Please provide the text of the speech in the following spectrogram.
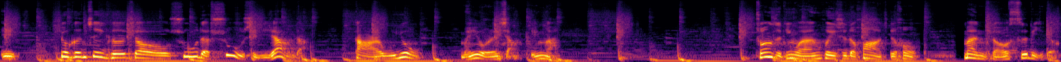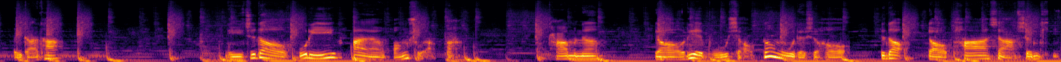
理，就跟这棵叫书的树是一样的，大而无用，没有人想听啊。庄子听完惠施的话之后，慢条斯理地回答他：“你知道狐狸和黄鼠狼吧？它们呢，要猎捕小动物的时候，知道要趴下身体，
